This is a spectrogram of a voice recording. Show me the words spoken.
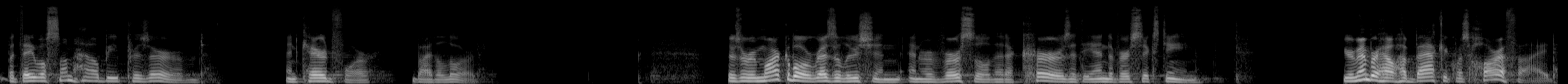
but they will somehow be preserved and cared for by the Lord. There's a remarkable resolution and reversal that occurs at the end of verse 16. You remember how Habakkuk was horrified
